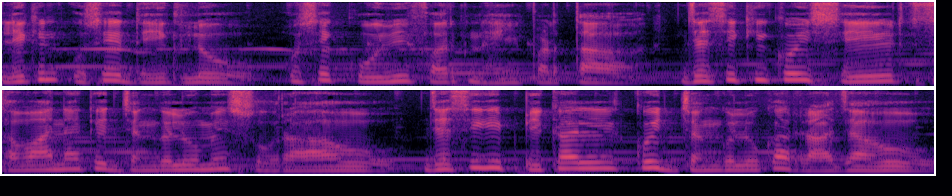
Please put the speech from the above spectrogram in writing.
लेकिन उसे देख लो, उसे कोई भी फ़र्क नहीं पड़ता। जैसे कि कोई शेर सवाना के जंगलों में सो रहा हो, जैसे कि पिकल कोई जंगलों का राजा हो।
